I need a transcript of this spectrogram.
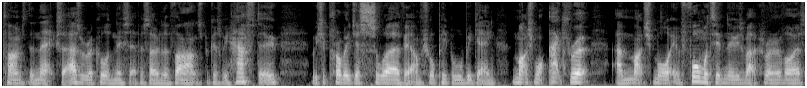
time to the next. So, as we're recording this episode in advance, because we have to, we should probably just swerve it. I'm sure people will be getting much more accurate and much more informative news about coronavirus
